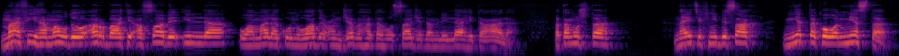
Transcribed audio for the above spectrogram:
ما فيها موضع أربعة أصابع إلا وملك واضع جبهته ساجدا لله تعالى. Потому что на этих небесах нет такого места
